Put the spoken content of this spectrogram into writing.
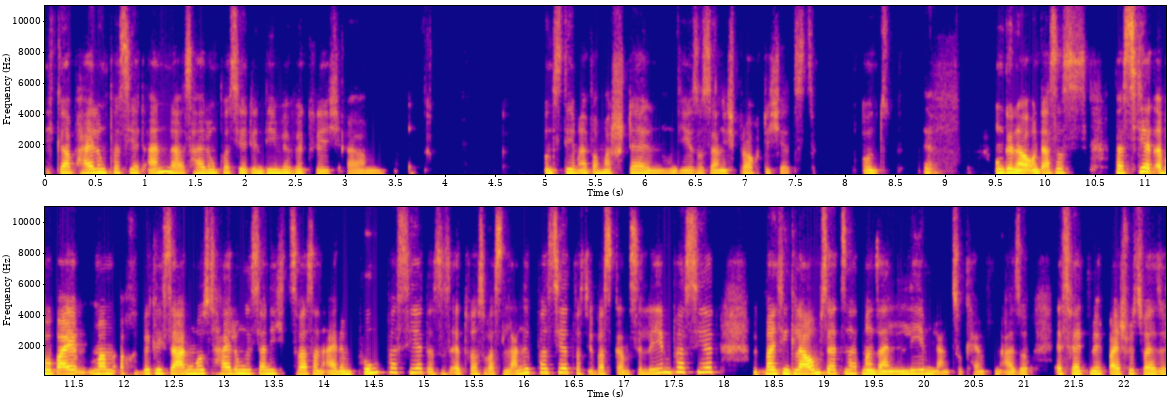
ich glaube, Heilung passiert anders. Heilung passiert, indem wir wirklich ähm, uns dem einfach mal stellen und Jesus sagen, ich brauche dich jetzt. Und, ja. Und genau, und das ist passiert, wobei man auch wirklich sagen muss, Heilung ist ja nichts, was an einem Punkt passiert. Das ist etwas, was lange passiert, was über das ganze Leben passiert. Mit manchen Glaubenssätzen hat man sein Leben lang zu kämpfen. Also es fällt mir beispielsweise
